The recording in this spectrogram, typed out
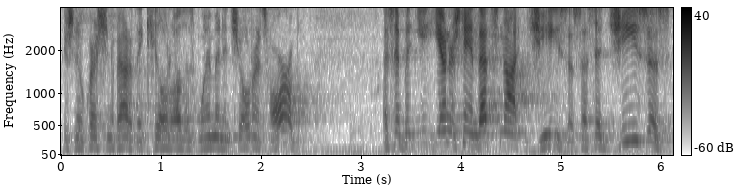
There's no question about it. They killed all those women and children. It's horrible. I said, but you, you understand, that's not Jesus. I said, Jesus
